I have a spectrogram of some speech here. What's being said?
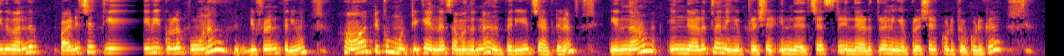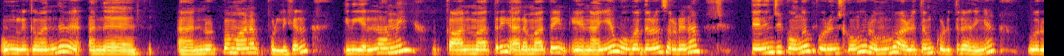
இது வந்து படிச்ச தியரிக்குள்ள போனா டிஃப்ரெண்ட் தெரியும். ஹார்ட்டுக்கும் முட்டிக்கும் என்ன சம்மந்தம்னா அது பெரிய சாப்டர் இருந்தாலும் இந்த இடத்துல நீங்க ப்ரெஷர் இந்த செஸ்ட் இந்த இடத்துல நீங்க ப்ரெஷர் கொடுக்க கொடுக்க உங்களுக்கு வந்து அந்த நுட்பமான புள்ளிகள் இது எல்லாமே கால் மாத்திரை அரை மாத்திரை நான் ஏன் ஒவ்வொரு தடவை சொல்றேன்னா தெரிஞ்சுக்கோங்க புரிஞ்சுக்கோங்க ரொம்ப அழுத்தம் கொடுத்துறாதீங்க. ஒரு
